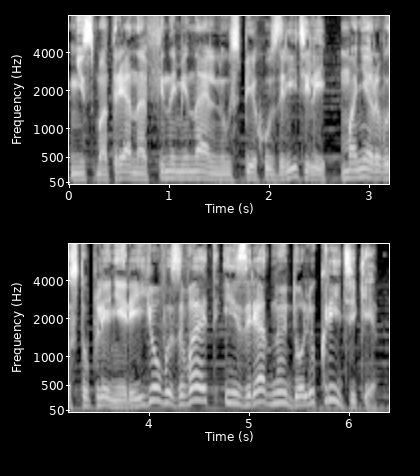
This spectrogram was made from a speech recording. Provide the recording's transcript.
Несмотря на феноменальный успех у зрителей, манера выступления Рио вызывает и изрядную долю критики –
